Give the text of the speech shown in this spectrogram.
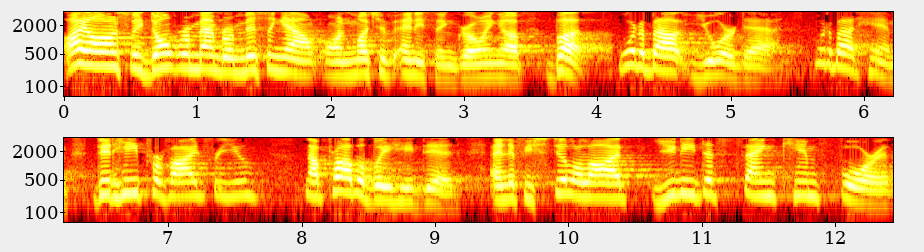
I honestly don't remember missing out on much of anything growing up. But what about your dad? What about him? Did he provide for you? Now, probably he did. And if he's still alive, you need to thank him for it.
